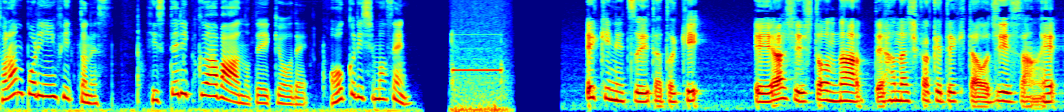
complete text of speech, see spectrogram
トランポリンフィットネス。ヒステリックアワーの提供でお送りしません。駅に着いた時、ええ足しとんなって話しかけてきたおじいさんへ。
